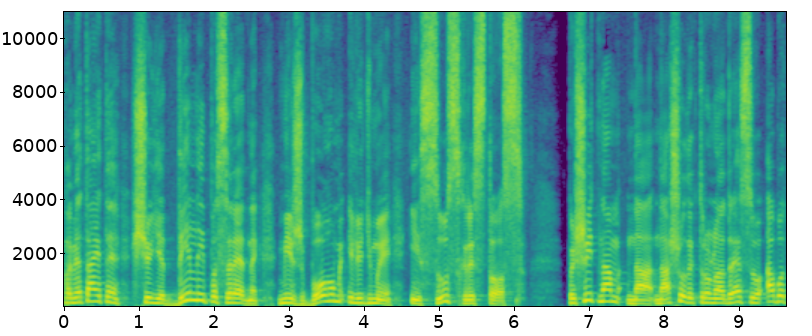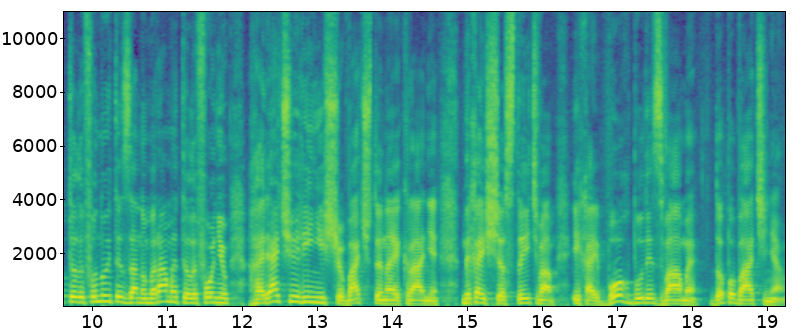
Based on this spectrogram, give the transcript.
Пам'ятайте, що єдиний посередник між Богом і людьми Ісус Христос. Пишіть нам на нашу електронну адресу або телефонуйте за номерами телефонів гарячої лінії, що бачите на екрані. Нехай щастить вам і хай Бог буде з вами. До побачення!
